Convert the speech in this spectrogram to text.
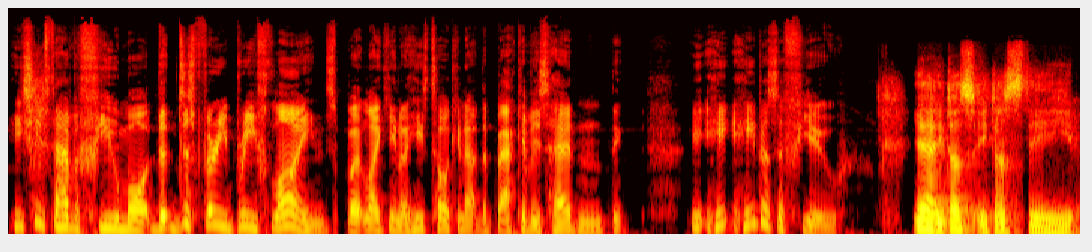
He seems to have a few more, th- just very brief lines, but like, you know, he's talking out the back of his head and th- he, he, he does a few. Yeah, he does. He does the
